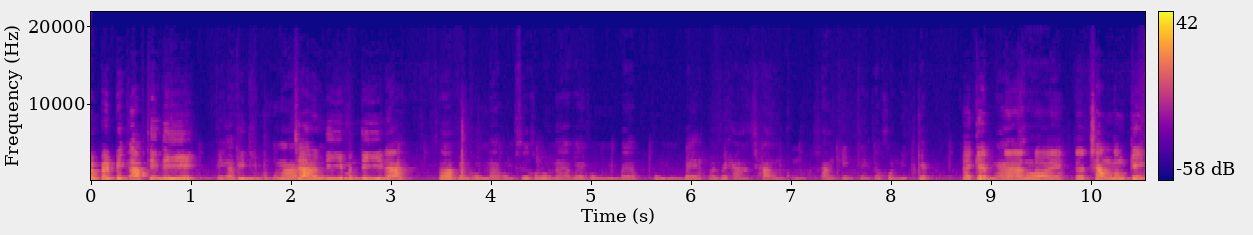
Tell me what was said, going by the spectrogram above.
มันเป็นปิกอัพที่ดีปิกอัพที่ดีมากๆใช่มันดีมันดีนะ ถ้าเป็นผมนะผมซื้อโคโรนาไปผมแบบผมแบกมันไปหาช่างช่างเก่งๆแต่คนนี้เก็บ ให้เก็บงานงานหน่อยคอแต่ช่างต้องเก่ง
